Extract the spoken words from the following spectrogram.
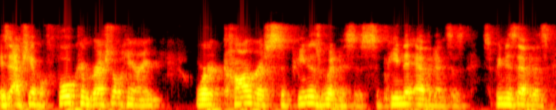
is actually have a full congressional hearing where Congress subpoenas witnesses, subpoena evidences, subpoenas evidence,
